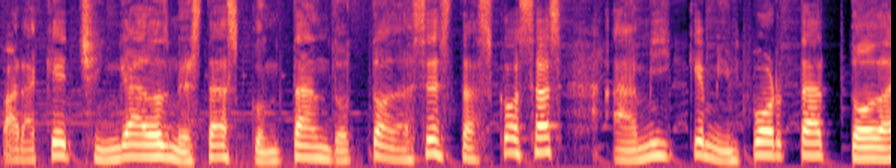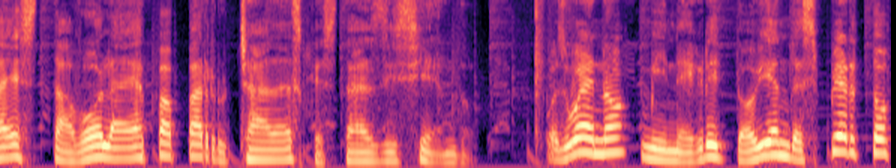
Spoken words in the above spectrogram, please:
¿Para qué chingados me estás contando todas estas cosas? A mí que me importa toda esta bola de paparruchadas que estás diciendo. Pues bueno, mi negrito bien despierto,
